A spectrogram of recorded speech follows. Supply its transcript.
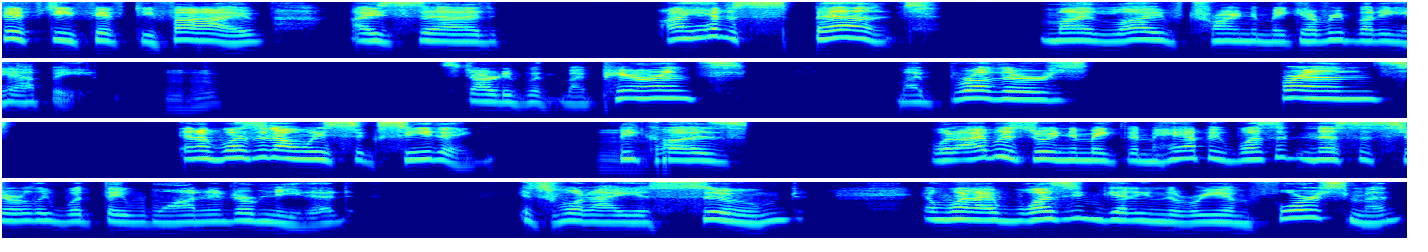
50, 55, I said, I have spent my life trying to make everybody happy, Mm-hmm. starting with my parents, my brothers, friends, and I wasn't always succeeding Mm. because what I was doing to make them happy wasn't necessarily what they wanted or needed. It's what I assumed. And when I wasn't getting the reinforcement,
